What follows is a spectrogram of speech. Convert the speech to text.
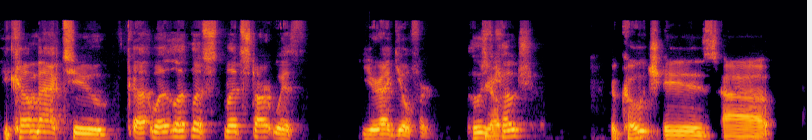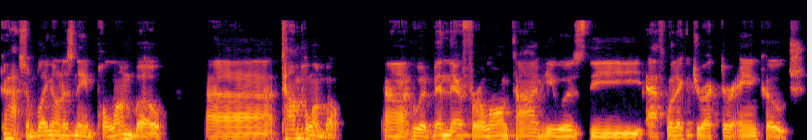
You come back to, uh, well, let, us let's, let's start with you're at Guilford. Who's yep. the coach? The coach is, uh, gosh, I'm blanking on his name, Palombo, uh, Tom Palombo. Uh, who had been there for a long time. He was the athletic director and coach.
